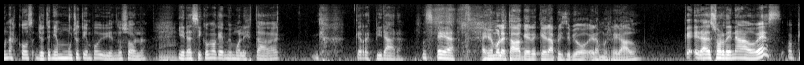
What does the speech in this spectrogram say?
unas cosas. Yo tenía mucho tiempo viviendo sola. Y era así como que me molestaba que respirara. O sea, A mí me molestaba que, que él al principio era muy regado. que era desordenado, ¿ves? Ok.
